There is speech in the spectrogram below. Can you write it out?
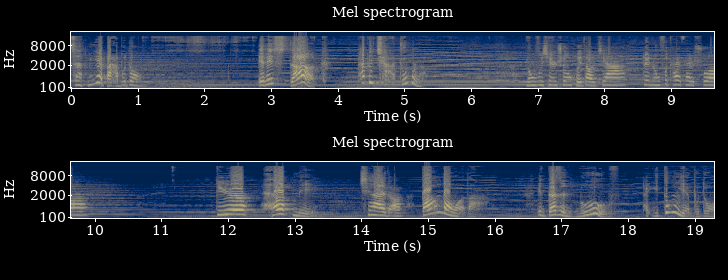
怎么也拔不动。It is stuck，它被卡住了。农夫先生回到家，对农夫太太说：“Dear, help me，亲爱的，帮帮我吧。It doesn't move，它一动也不动。”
